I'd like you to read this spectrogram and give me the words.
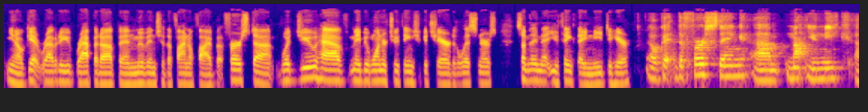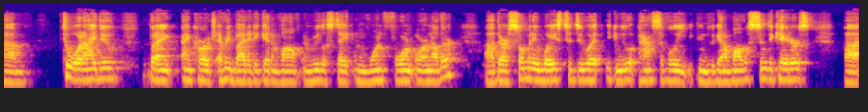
you know get ready wrap it up and move into the final five but first uh, would you have maybe one or two things you could share to the listeners something that you think they need to hear Okay, the first thing, um, not unique um, to what I do, but I, I encourage everybody to get involved in real estate in one form or another. Uh, there are so many ways to do it. You can do it passively. You can get involved with syndicators, uh,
